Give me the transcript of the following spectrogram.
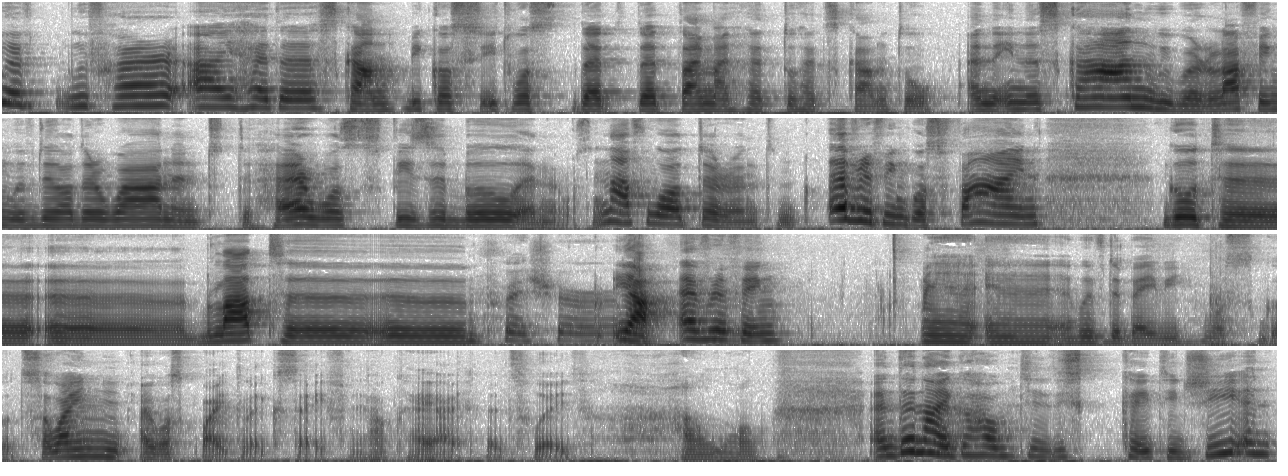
with, with her i had a scan because it was that that time i had to had scan too. And in a scan we were laughing with the other one and the hair was visible and there was enough water and everything was fine. Good uh, uh, blood uh, uh, Pressure. yeah everything uh, uh, with the baby was good. So i knew i was quite like safe. Okay I, let's wait how long. And then i got to this ktg and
